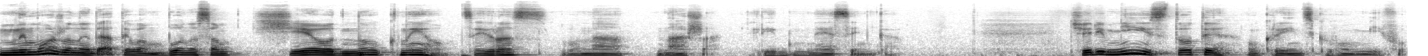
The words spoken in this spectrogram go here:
не можу не дати вам бонусом ще одну книгу. Цей раз вона наша, ріднесенька. Чарівні істоти українського міфу.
